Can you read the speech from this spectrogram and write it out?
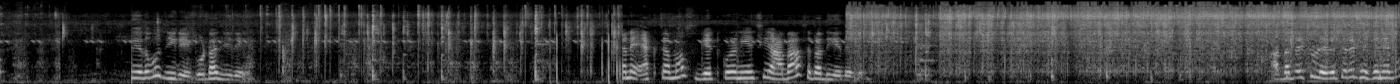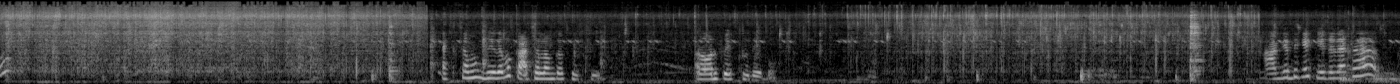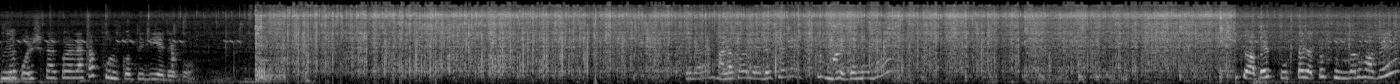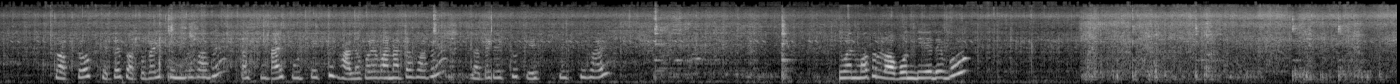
দিয়ে দেবো জিরে, গোটা জিরে। এখানে এক চামচ গেট করে নিয়েছি আদা, সেটা দিয়ে দেবো। আদাটা একটু লেড়ে চেড়ে ভেজে নেব। এক চামচ দিয়ে দেবো কাঁচা লঙ্কা কুচি, আর অল্প একটু দেবো। আগে থেকে কেটে রাখা, ধুয়ে পরিষ্কার করে রাখা ফুলকপি দিয়ে দেব। এবারে ভালো করে লেড়ে চেড়ে একটু ভেজে নেব। চপের পুরটা যত সুন্দর হবে, চপটাও খেতে ততটাই সুন্দর হবে। তাই তাই পুরটা একটু ভালো করে বানাতে হবে, যাতে একটু টেস্টি টেস্টি হয়। পরিমাণ মতো লবণ দিয়ে দেবো।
